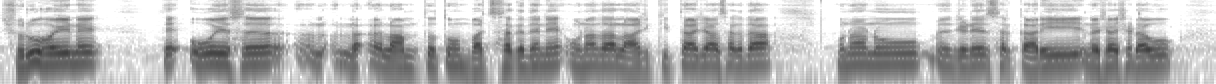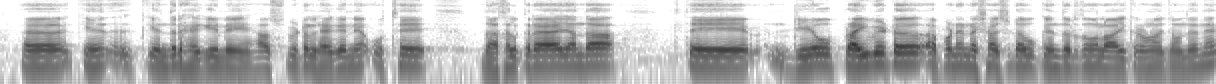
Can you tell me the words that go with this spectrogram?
ਸ਼ੁਰੂ ਹੋਏ ਨੇ। ਤੇ ਉਹ ਇਸ ਅਲ- ਅਲ- ਅਲਾਮਤ ਤੋਂ ਬਚ ਸਕਦੇ ਨੇ ਉਹਨਾਂ ਦਾ ਇਲਾਜ ਕੀਤਾ ਜਾ ਸਕਦਾ। ਉਹਨਾਂ ਨੂੰ ਜਿਹੜੇ ਸਰਕਾਰੀ ਨਸ਼ਾ ਛਡਾਊ ਕੇਂਦਰ ਹੈਗੇ ਨੇ ਹਸਪੀਟਲ ਹੈਗੇ ਨੇ ਉੱਥੇ ਦਾਖਲ ਕਰਾਇਆ ਜਾਂਦਾ ਤੇ ਜੇ ਉਹ ਪ੍ਰਾਈਵੇਟ ਆਪਣੇ ਨਸ਼ਾ ਛਡਾਊ ਕੇਂਦਰ ਤੋਂ ਇਲਾਜ ਕਰਾਉਣਾ ਚਾਹੁੰਦੇ ਨੇ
